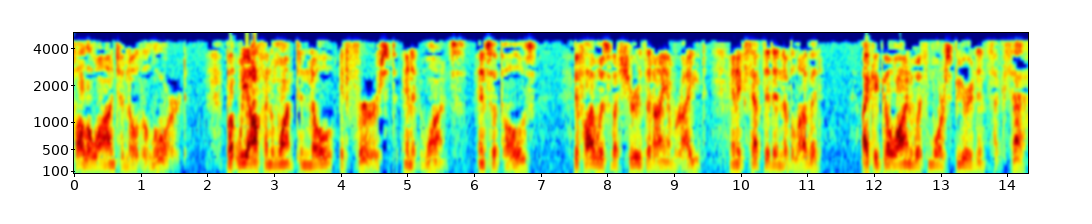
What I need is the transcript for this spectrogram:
follow on to know the Lord. But we often want to know it first and at once. And suppose, if I was but sure that I am right and accepted in the beloved, I could go on with more spirit and success.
